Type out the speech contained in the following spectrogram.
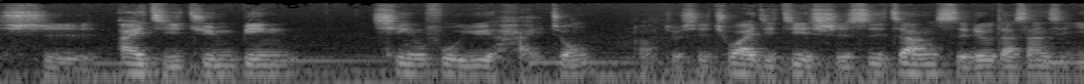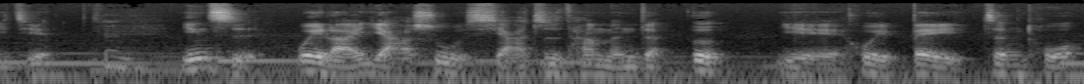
使埃及军兵。倾覆于海中啊，就是出埃及记十四章十六到三十一节。嗯，因此未来亚述辖制他们的恶也会被挣脱，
